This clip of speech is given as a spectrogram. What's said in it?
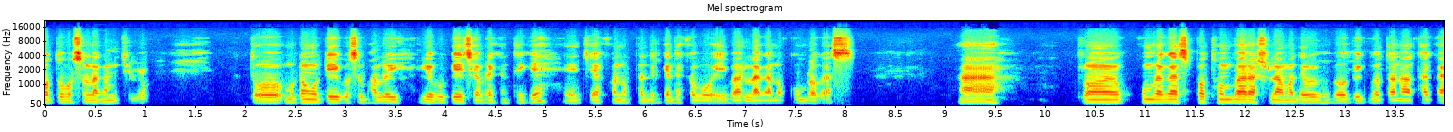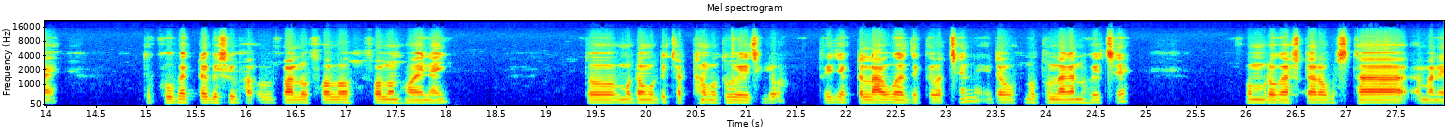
গত বছর লাগানো ছিল, তো মোটামুটি এই বছর ভালোই লেবু পেয়েছি আমরা এখান থেকে। এই যে এখন আপনাদেরকে দেখাবো, এইবার লাগানো কুমড়ো গাছ। আহ কুমড়া গাছ প্রথমবার আসলে আমাদের ওইভাবে অভিজ্ঞতা না থাকায় তো খুব একটা বেশি ভালো ফল ফলন হয় নাই। তো মোটামুটি চারটার মতো হয়েছিল। তো এই যে একটা লাউ গাছ দেখতে পাচ্ছেন, এটাও নতুন লাগানো হয়েছে। কুমড়ো গাছটার অবস্থা মানে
